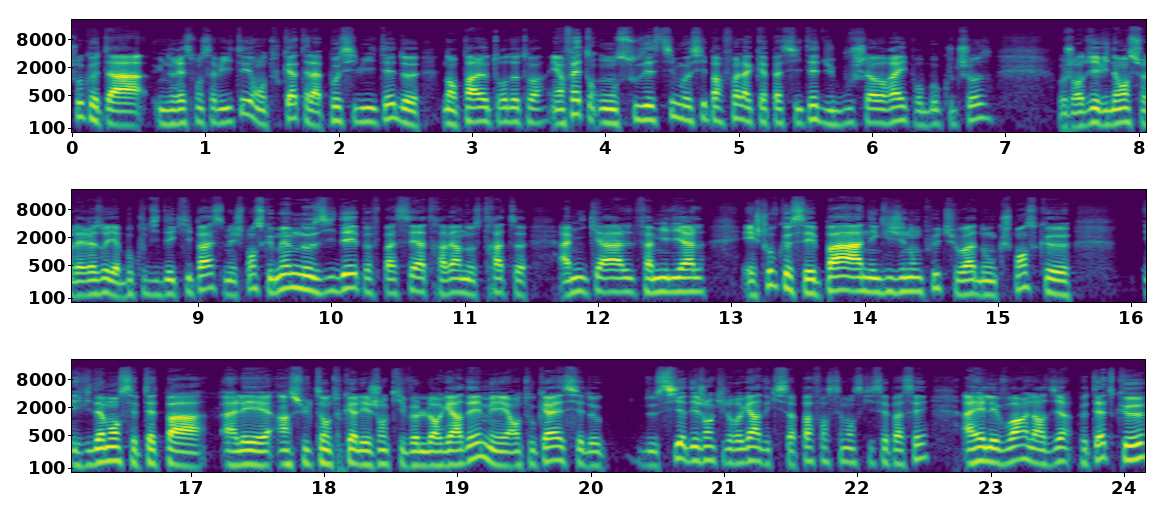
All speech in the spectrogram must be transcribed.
je trouve que tu as une responsabilité, ou en tout cas, tu as la possibilité de- d'en parler autour de toi. Et en fait, on sous-estime aussi parfois la capacité du bouche à oreille pour beaucoup de choses. Aujourd'hui, évidemment, sur les réseaux, il y a beaucoup d'idées qui passent, mais je pense que même nos idées peuvent passer à travers nos strates amicales, familiales. Et je trouve que c'est pas à négliger non plus, tu vois. Donc, je pense que, évidemment, c'est peut-être pas aller insulter en tout cas les gens qui veulent le regarder, mais en tout cas, essayer de s'il y a des gens qui le regardent et qui savent pas forcément ce qui s'est passé, aller les voir et leur dire peut-être que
